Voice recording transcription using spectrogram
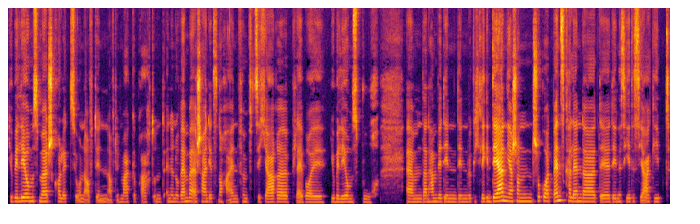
Jubiläums-Merch-Kollektion auf den, auf den Markt gebracht und Ende November erscheint jetzt noch ein 50 Jahre Playboy Jubiläumsbuch. Ähm, dann haben wir den, den wirklich legendären ja schon Schoko-Adventskalender, den es jedes Jahr gibt.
